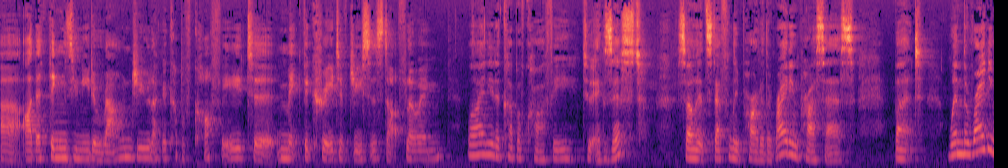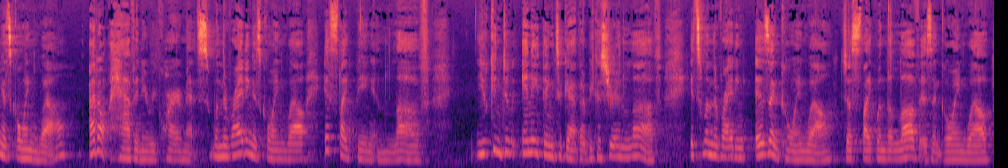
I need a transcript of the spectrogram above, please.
Uh, are there things you need around you, like a cup of coffee, to make the creative juices start flowing? Well, I need a cup of coffee to exist. So it's definitely part of the writing process. But when the writing is going well, I don't have any requirements. When the writing is going well, it's like being in love you can do anything together because you're in love. It's when the writing isn't going well, just like when the love isn't going well,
